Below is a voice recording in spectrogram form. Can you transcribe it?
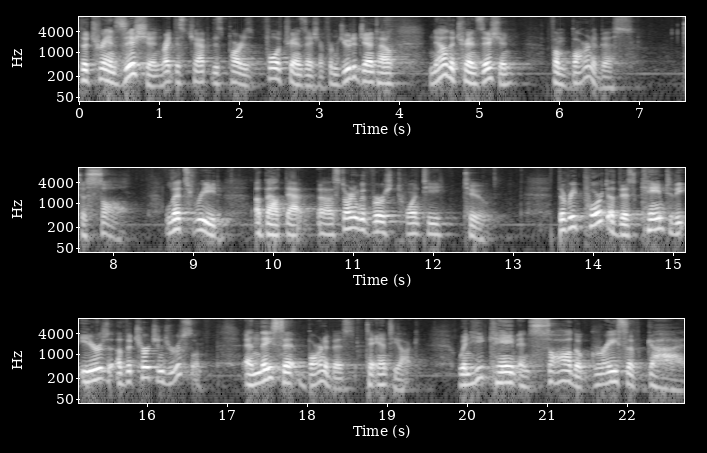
the transition, right? This chapter, this part is full of transition from Jew to Gentile. Now the transition from Barnabas to Saul. Let's read about that, uh, starting with verse 22. The report of this came to the ears of the church in Jerusalem. And they sent Barnabas to Antioch. When he came and saw the grace of God,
